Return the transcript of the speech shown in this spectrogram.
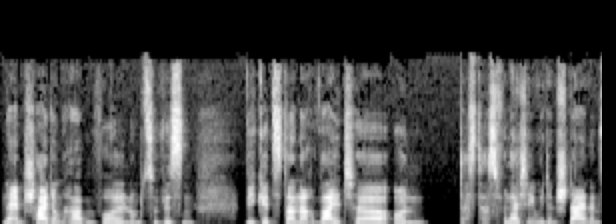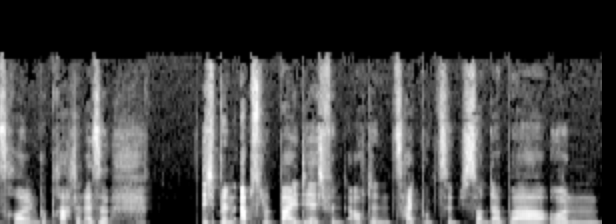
eine Entscheidung haben wollen, um zu wissen, wie geht es danach weiter und dass das vielleicht irgendwie den Stein ins Rollen gebracht hat. Also ich bin absolut bei dir. Ich finde auch den Zeitpunkt ziemlich sonderbar und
